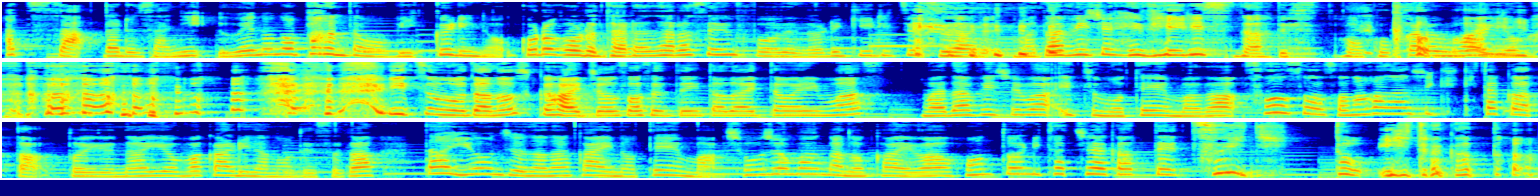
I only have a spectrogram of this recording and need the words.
暑さ、だるさに上野のパンダもびっくりのゴロゴロダラダラ戦法で乗り切りつつある まだ美女ヘビーリスナーです。もうここからうまいよ。いつも楽しく拝聴させていただいております。まだ美女はいつもテーマが、そうそうその話聞きたかったという内容ばかりなのですが、第47回のテーマ、少女漫画の回は本当に立ち上がって、ついにと言いたかった。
